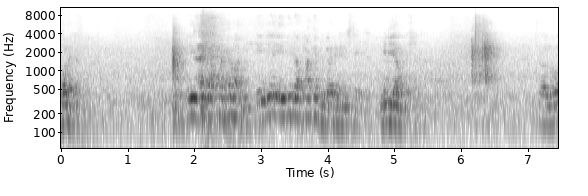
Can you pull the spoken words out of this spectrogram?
বল এই দুটা ফাঁকে মারবি এই যে এই দুটা ফাঁকে মিডিয়াম চলবো।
